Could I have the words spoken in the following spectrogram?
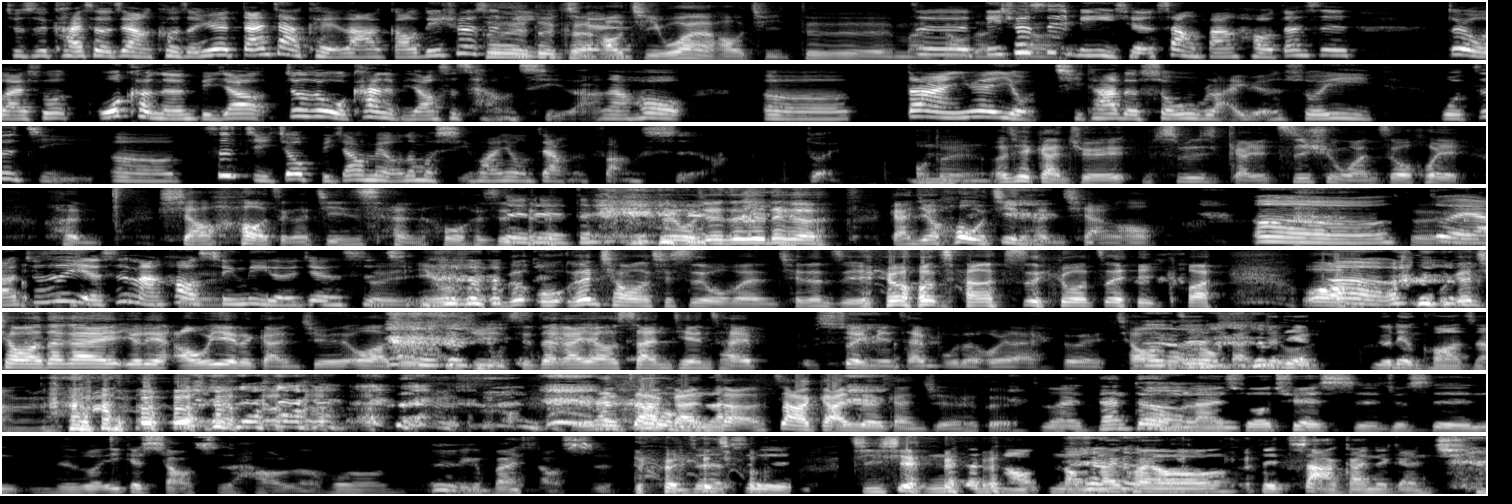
就是开设这样课程，因为单价可以拉高，的确是比以前对对对好几万好几对对对，蛮高的，的确是比以前上班好，但是对我来说，我可能比较就是我看的比较是长期啦，然后呃。当然，因为有其他的收入来源，所以我自己呃自己就比较没有那么喜欢用这样的方式了。对，哦对，嗯、而且感觉是不是感觉咨询完之后会很消耗整个精神，或者是对对对，对我觉得这是那个感觉后劲很强哦。嗯，对，啊，就是也是蛮耗心力的一件事情。因为我跟我跟乔王其实我们前阵子也有 尝试过这一块，哇，嗯、我跟乔王大概有点熬夜的感觉，哇，这个咨询一次大概要三天才睡眠才补得回来。对，乔王有这种感觉。嗯有点夸张了，有点榨干、榨榨干的感觉。对对，但对我们来说，确实就是，比如说一个小时好了，或一个半小时，对，真的是极限，那个脑脑袋快要被榨干的感觉。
